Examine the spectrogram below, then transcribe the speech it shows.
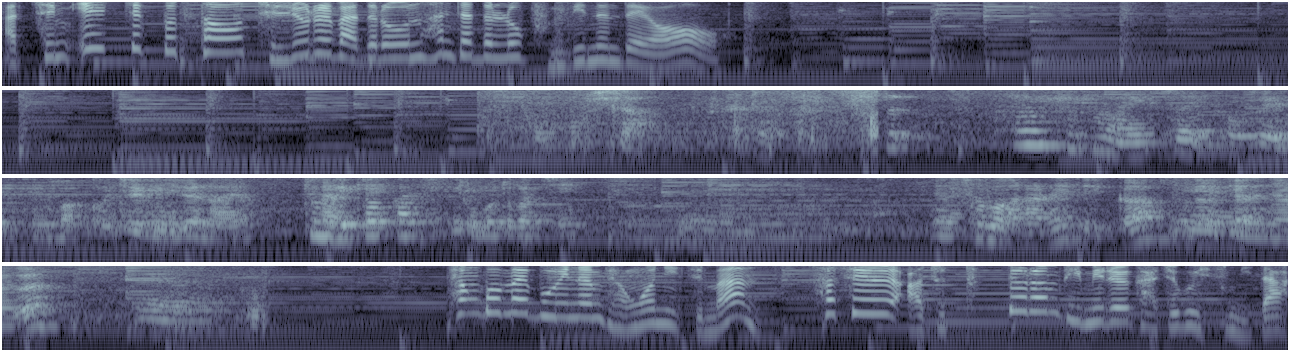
아침 일찍부터 진료를 받으러 온 환자들로 붐비는데요. 봅시다. 평소에 이렇게 막 거칠게 일어나요? 두개 이렇게? 똑같이. 두개 똑같이? 네. 그냥 처방 하나 해드릴까? 부드럽게 하는 약을? 네. 평범해 보이는 병원이지만 사실 아주 특별한 비밀을 가지고 있습니다.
